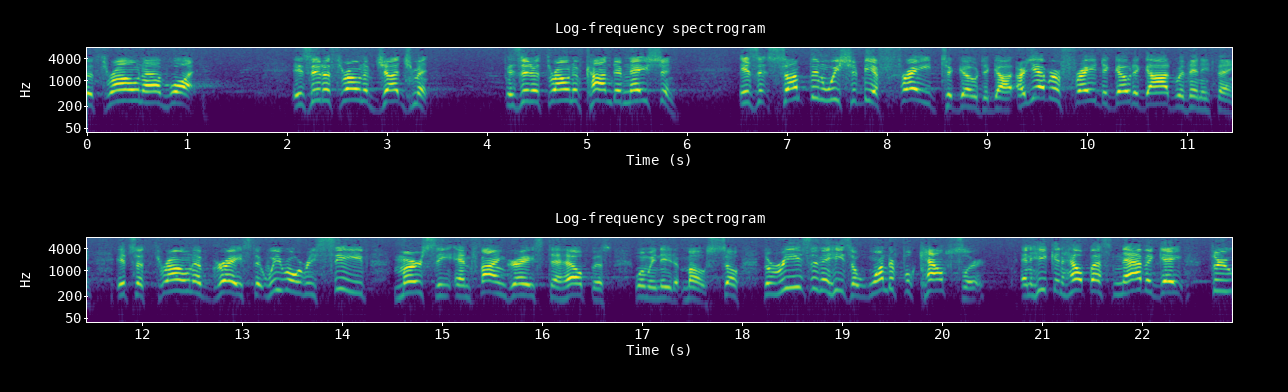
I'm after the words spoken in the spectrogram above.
the throne of what? Is it a throne of judgment? Is it a throne of condemnation? Is it something we should be afraid to go to God? Are you ever afraid to go to God with anything? It's a throne of grace that we will receive mercy and find grace to help us when we need it most. So, the reason that He's a wonderful counselor and He can help us navigate through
